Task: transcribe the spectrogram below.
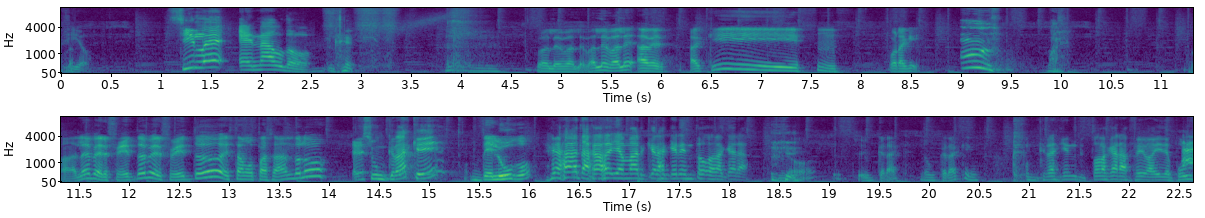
Silencio. Sile Enaldo. Vale, vale, vale, vale. A ver, aquí... hmm, por aquí. Vale. Vale, perfecto, perfecto. Estamos pasándolo. Eres un crack, ¿eh? De Lugo. Te acabo de llamar Kraken en toda la cara. No, soy un crack, no un kraken. Un Kraken de toda la cara feo ahí de pulpo.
